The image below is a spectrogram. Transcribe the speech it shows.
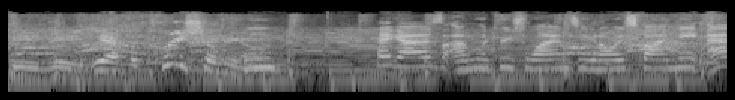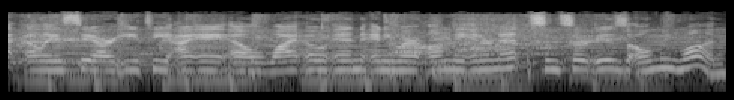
TV. We have Lucretia O'Neill. Hey guys, I'm Lucretia Lyons. You can always find me at L A C R E T I A L Y O N anywhere on the internet since there is only one.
